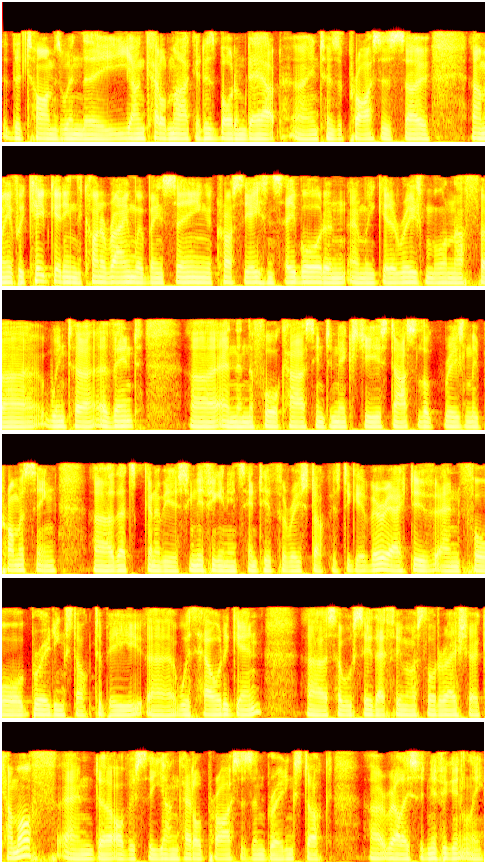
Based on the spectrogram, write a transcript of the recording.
the times when the young cattle market has bottomed out uh, in terms of prices. So, I mean, if we keep getting the kind of rain we've been seeing across the eastern seaboard and, and we get a reasonable enough uh, winter event, uh, and then the forecast into next year starts to look reasonably promising, uh, that's going to be a significant incentive for restockers to get very active and for breeding stock to be uh, withheld again. Uh, so we'll see that female slaughter ratio come off, and uh, obviously young cattle prices and breeding stock uh, rally significantly.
